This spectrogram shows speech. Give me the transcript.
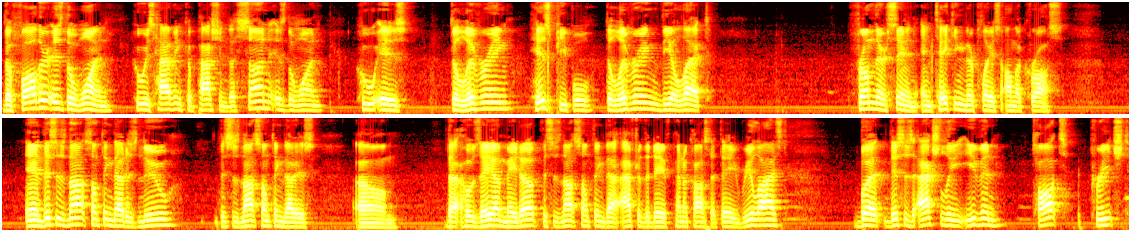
The Father is the one who is having compassion. The Son is the one who is delivering his people, delivering the elect from their sin and taking their place on the cross. And this is not something that is new. This is not something that is um, that Hosea made up. This is not something that after the day of Pentecost that they realized. But this is actually even taught, preached,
